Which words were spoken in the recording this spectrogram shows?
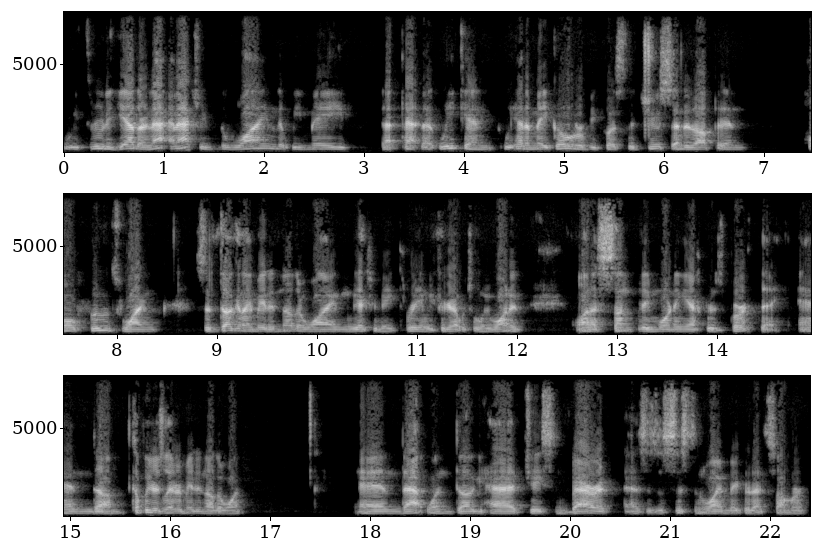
we threw together, and, that, and actually the wine that we made that that weekend we had to make over because the juice ended up in Whole Foods wine. So Doug and I made another wine. We actually made three, and we figured out which one we wanted on a Sunday morning after his birthday. And um, a couple years later, made another one and that one, Doug had Jason Barrett as his assistant winemaker that summer.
